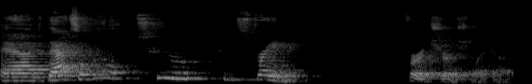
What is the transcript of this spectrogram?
And that's a little too constraining for a church like ours.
